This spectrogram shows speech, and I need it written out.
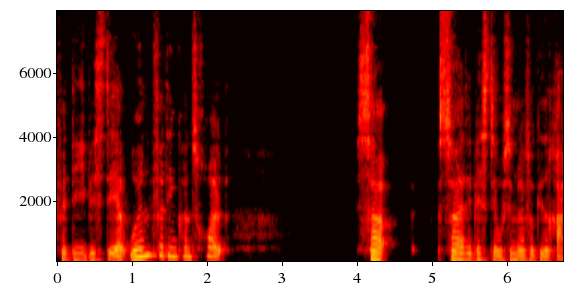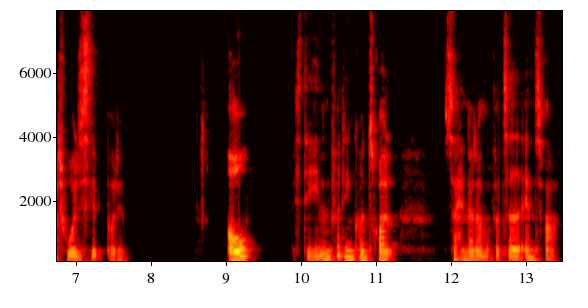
fordi hvis det er uden for din kontrol, så, så er det bedste jo simpelthen at få givet ret hurtigt slip på det. Og hvis det er inden for din kontrol, så handler det om at få taget ansvar.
